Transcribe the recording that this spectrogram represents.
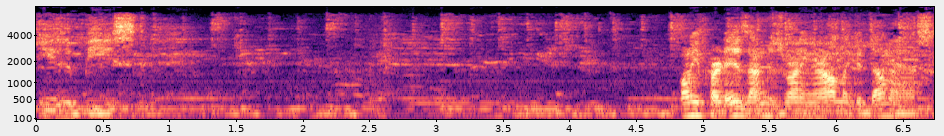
He's a beast. Funny part is, I'm just running around like a dumbass.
